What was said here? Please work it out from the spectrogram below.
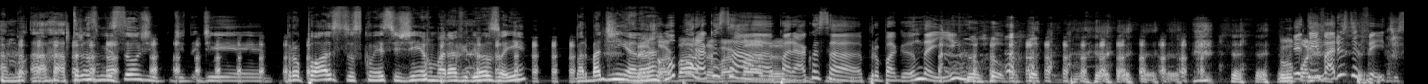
a, a- a transmissão de, de- de propósitos com esse genro maravilhoso aí? Barbadinha, né? É, Vamos parar Barbada, com, essa, barbada. parar com essa propaganda aí. Não Ele pode- tem vários defeitos.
